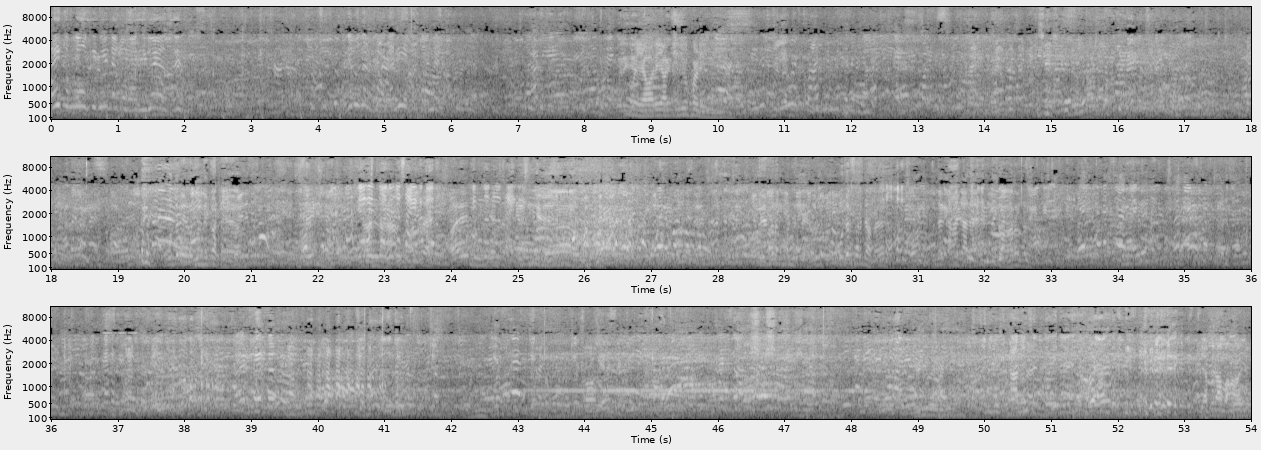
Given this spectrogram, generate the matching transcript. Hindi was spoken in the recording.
भाई तुम लोगों की नहीं लगवा रही लो यहाँ से नहीं है ओ यार ये आगे क्यों खड़े हुए हैं पाँच मिनट में चले जाएँगे उधर यार यार इन दोनों को साइड करो। इन दोनों को साइड उधर सर जाना है। उधर कहाँ जाना है? चार उधर या फिर आप वहाँ आ जाओ।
